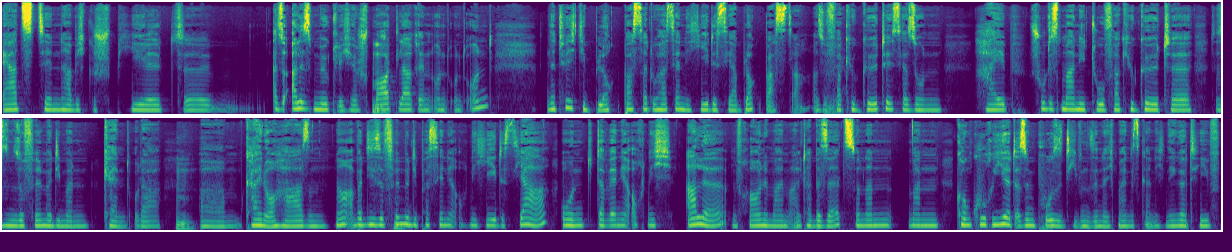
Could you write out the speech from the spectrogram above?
Ärztin habe ich gespielt. äh, Also alles Mögliche. Sportlerin und, und, und. Natürlich die Blockbuster. Du hast ja nicht jedes Jahr Blockbuster. Also Fuck you Goethe ist ja so ein Hype. Schuh des Manitou, Fuck you Goethe. Das sind so Filme, die man kennt. Oder ähm, Kein Ohrhasen. Ne? Aber diese Filme, die passieren ja auch nicht jedes Jahr. Und da werden ja auch nicht alle Frauen in meinem Alter besetzt, sondern man konkurriert, also im positiven Sinne. Ich meine das gar nicht negativ.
